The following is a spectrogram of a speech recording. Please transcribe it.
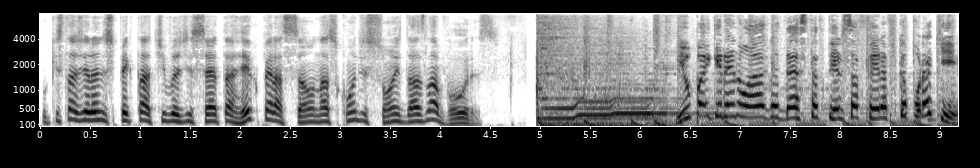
o que está gerando expectativas de certa recuperação nas condições das lavouras. E o Pai Querendo Água desta terça-feira fica por aqui.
